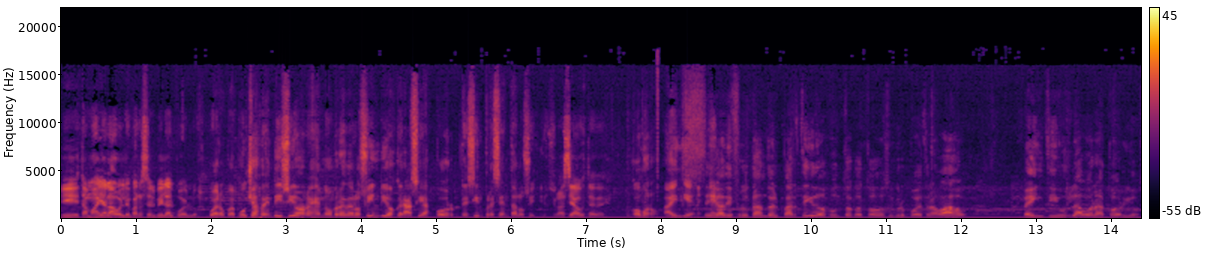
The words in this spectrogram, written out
y estamos ahí a la orden para servirle al pueblo. Bueno, pues muchas bendiciones en nombre de los indios. Gracias por decir presente a los indios. Gracias a ustedes. Cómo no, ahí Y tiene. Siga disfrutando el partido junto con todo su grupo de trabajo. 21 laboratorios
